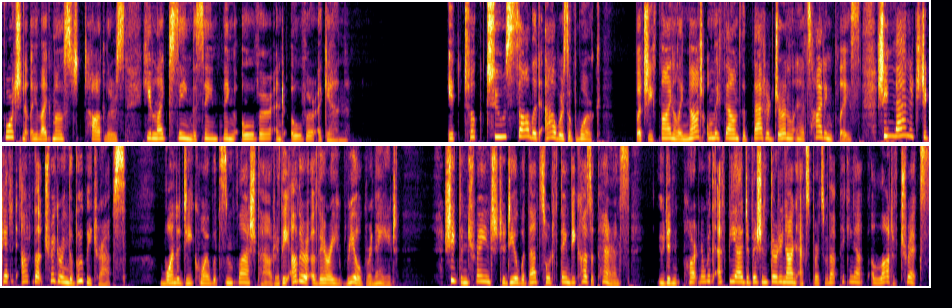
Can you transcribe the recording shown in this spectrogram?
Fortunately, like most toddlers, he liked seeing the same thing over and over again. It took two solid hours of work, but she finally not only found the battered journal in its hiding place, she managed to get it out without triggering the booby traps. One a decoy with some flash powder, the other a very real grenade. She'd been trained to deal with that sort of thing because of parents. You didn't partner with FBI Division 39 experts without picking up a lot of tricks.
